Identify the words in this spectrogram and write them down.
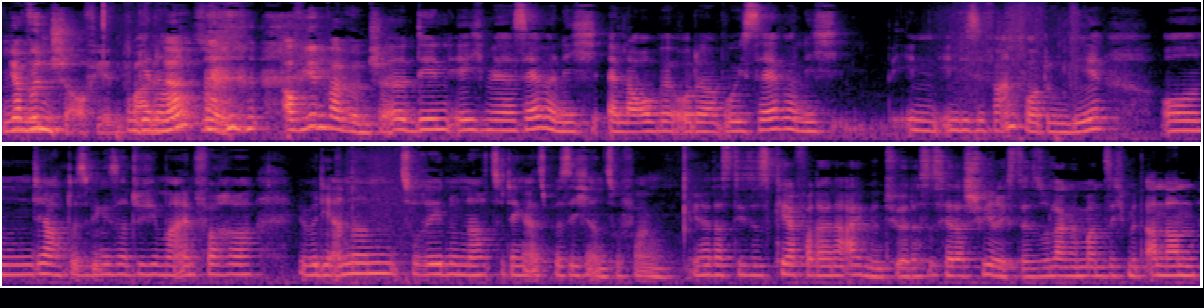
Ja, Wünsche auf jeden Fall. Genau. Ne? So, auf jeden Fall Wünsche. Äh, den ich mir selber nicht erlaube oder wo ich selber nicht in, in diese Verantwortung gehe. Und ja, deswegen ist es natürlich immer einfacher, über die anderen zu reden und nachzudenken, als bei sich anzufangen. Ja, dass dieses Kehr vor deiner eigenen Tür, das ist ja das Schwierigste. Solange man sich mit anderen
